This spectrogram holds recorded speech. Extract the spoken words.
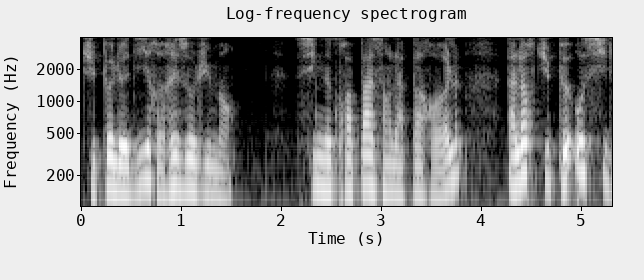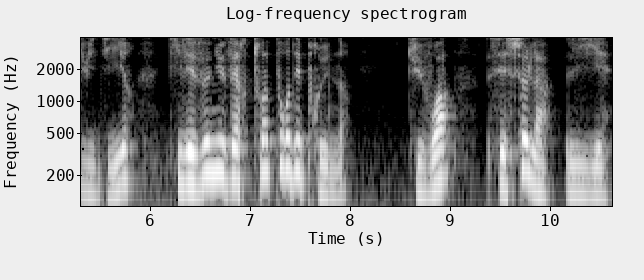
Tu peux le dire résolument. S'il ne croit pas en la parole, alors tu peux aussi lui dire qu'il est venu vers toi pour des prunes. Tu vois, c'est cela lié.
